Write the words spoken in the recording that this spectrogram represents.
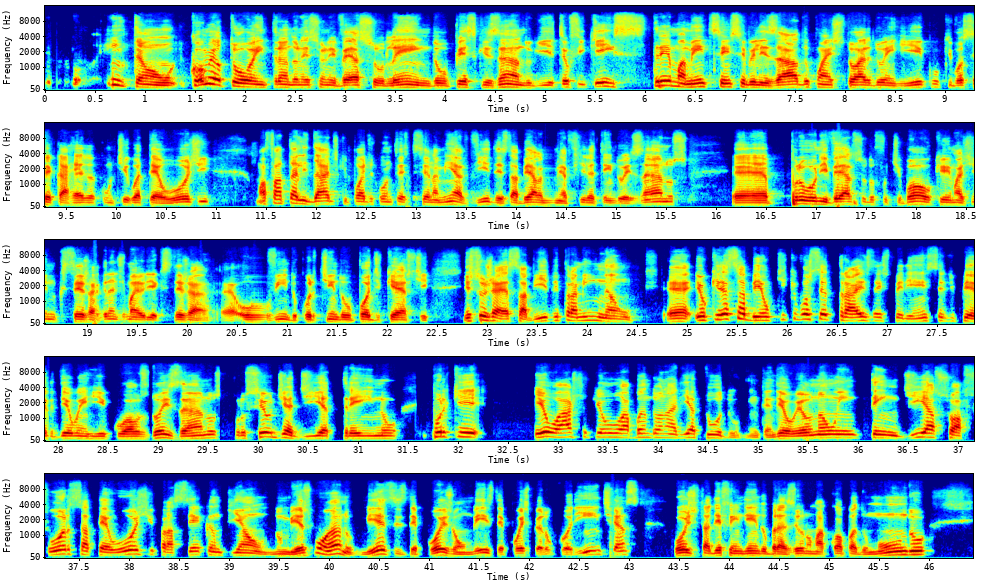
Então, como eu estou entrando nesse universo lendo, pesquisando, Guita, eu fiquei extremamente sensibilizado com a história do Henrico, que você carrega contigo até hoje. Uma fatalidade que pode acontecer na minha vida. Isabela, minha filha, tem dois anos é, para o universo do futebol, que eu imagino que seja a grande maioria que esteja é, ouvindo, curtindo o podcast, isso já é sabido e para mim não. É, eu queria saber o que, que você traz da experiência de perder o Henrico aos dois anos para o seu dia a dia, treino, porque eu acho que eu abandonaria tudo, entendeu? Eu não entendi a sua força até hoje para ser campeão no mesmo ano, meses depois, ou um mês depois, pelo Corinthians hoje está defendendo o Brasil numa Copa do Mundo.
